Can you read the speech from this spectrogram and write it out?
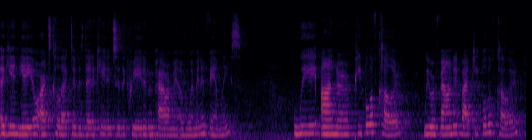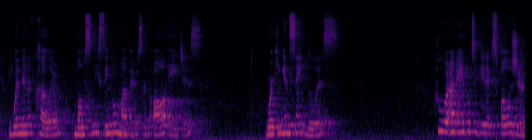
Again, Yeyo Arts Collective is dedicated to the creative empowerment of women and families. We honor people of color. We were founded by people of color, women of color, mostly single mothers of all ages, working in St. Louis, who were unable to get exposure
